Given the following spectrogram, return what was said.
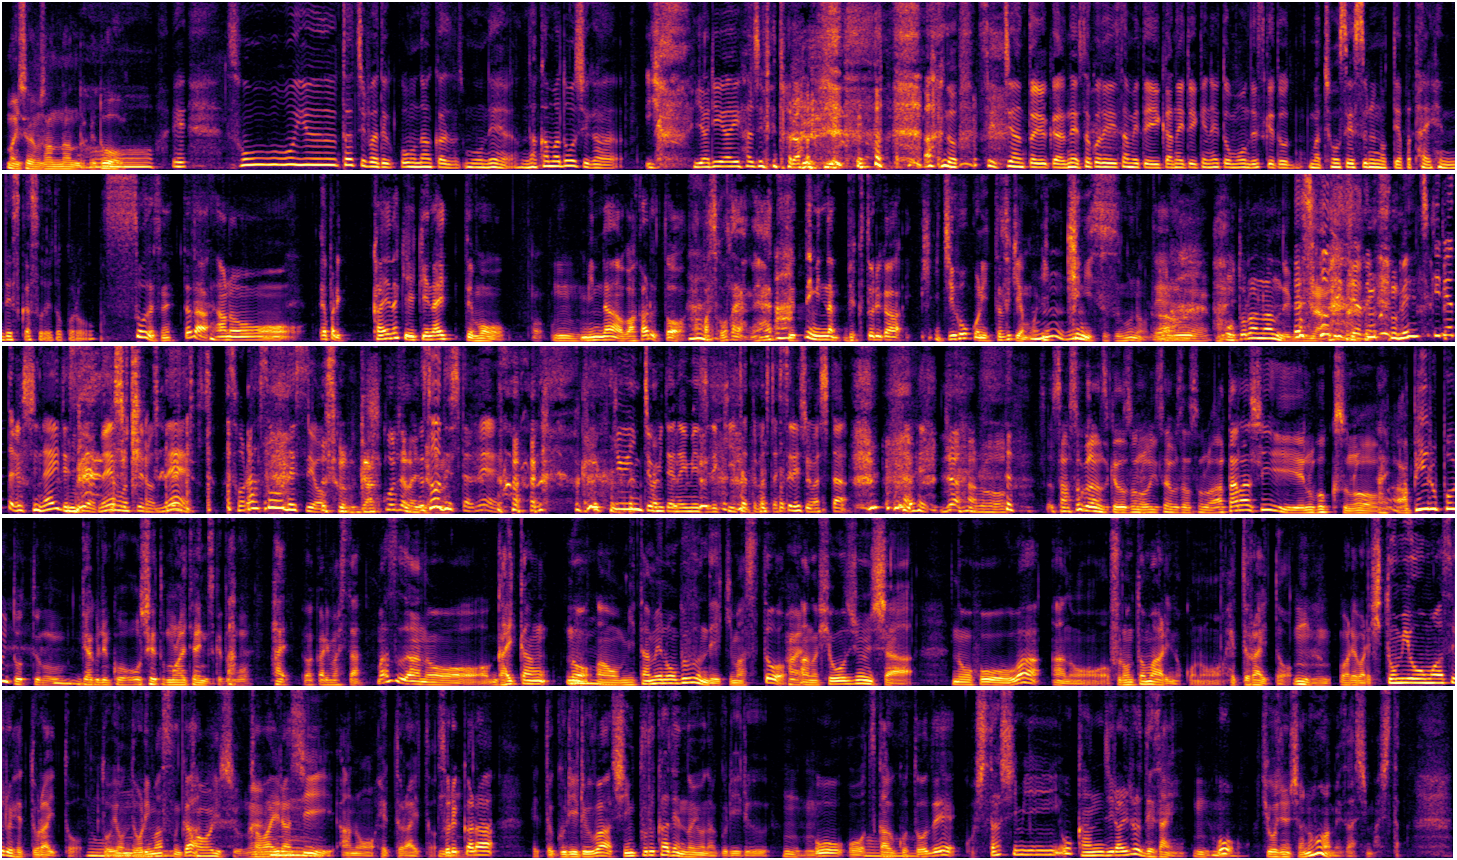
まあ伊佐山さんなんだけど。えそういう立場でこうなんかもうね仲間同士がややり合い始めたら あの折ち案というかねそこで諌めていかないといけないと思うんですけど、まあ、調整するのってやっぱ大変ですかそういうところ。そうですねただ、あのーやっぱり変えなきゃいけないってもう、うんみんな分かると、いやっぱそうだよねって言ってみんなベクトルが一方向に行った時はもう一気に進むので、あのね、はい大人なんでみんな。そうですよね。メンチ切りあったりしないですよね。もちろんね。そらそうですよ。その学校じゃないそうでしたね。学級委員長みたいなイメージで聞いちゃってました。失礼しました。はい。じゃああの早速なんですけどその伊佐山さんその新しい N ボックスのはいアピールポイントっていうのを逆にこう教えてもらいたいんですけども。はい、わかりました。まずあの外観の,、うんあの見た目の部分でいきますと、はいあの標準車の方はあのフロント周りのこのヘッドライト、うんうん。我々瞳を思わせるヘッドライトと呼んでおりますが、可愛いですよね。可愛らしいあのヘッドライト、それからえっと、グリルはシンプル家電のようなグリルを使うことでこう親しみを感じられるデザインを標準車の方は目指しました。で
